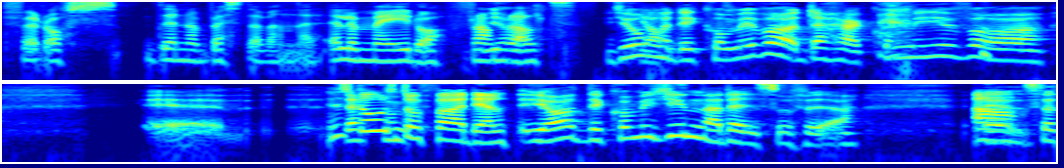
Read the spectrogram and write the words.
för oss, dina bästa vänner. Eller mig då framförallt. jo Ja. men det kommer ju vara, det här kommer ju vara, eh, En stor, kom- stor fördel. ja det kommer gynna dig Sofia. Ja. Eh, så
